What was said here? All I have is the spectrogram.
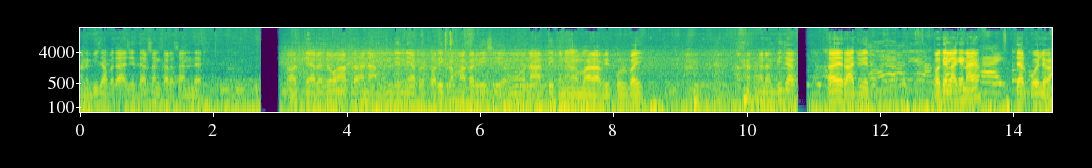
અને બીજા બધા જે દર્શન કરે છે અંદર. અત્યારે જો આપણે હે ને આ મંદિરની આપણે પરિક્રમા કરવી છીએ હું હાર્દિક અને અમારા વિપુલભાઈ અને બીજા અરે રાજવીર. પગે લાગીને આવ્યો ત્યાર બોલ્યો.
